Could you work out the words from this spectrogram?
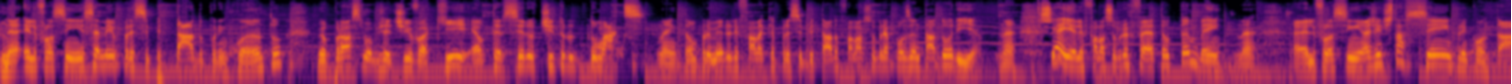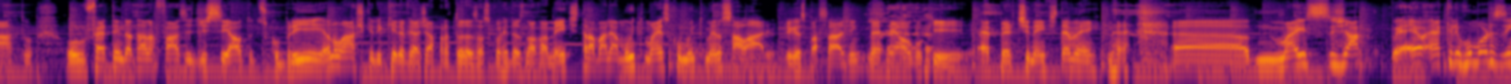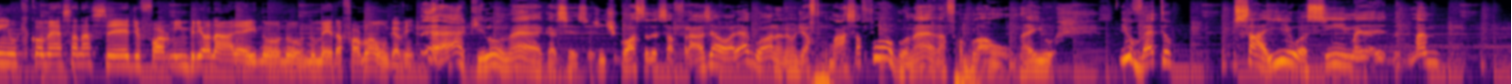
né? Ele falou assim: Isso é meio precipitado por enquanto. Meu próximo objetivo aqui é o terceiro título do Max. Né? Então, primeiro ele fala que é precipitado falar sobre aposentadoria. Né? E aí ele fala sobre o Fettel também. Né? É, ele falou assim: A gente está sempre em contato. O Fettel ainda está na fase de se autodescobrir. Eu não acho que ele queira viajar para todas as corridas novamente. Trabalhar muito mais com muito menos salário. Diga-se passagem, né? é algo que é pertinente também. Né? Uh, mas já é, é, aquele rumorzinho que começa a nascer de forma embrionária aí no, no, no, meio da Fórmula 1, Gavi. É, aquilo, né, Garcia? Se a gente gosta dessa frase, a hora é agora, né? Onde a fumaça fogo, né? Na Fórmula 1, né? E o, e o Vettel saiu assim, mas, mas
